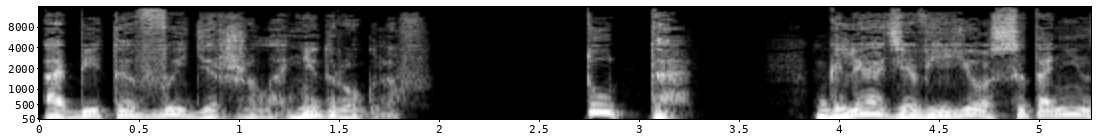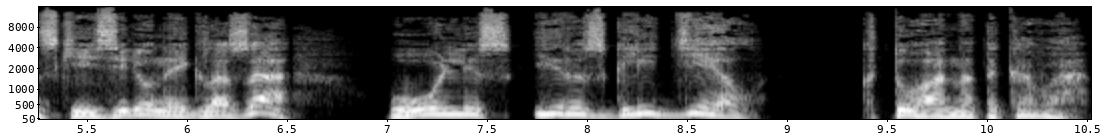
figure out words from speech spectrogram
обито выдержала, не дрогнув. Тут-то, глядя в ее сатанинские зеленые глаза, Оллис и разглядел, кто она такова.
